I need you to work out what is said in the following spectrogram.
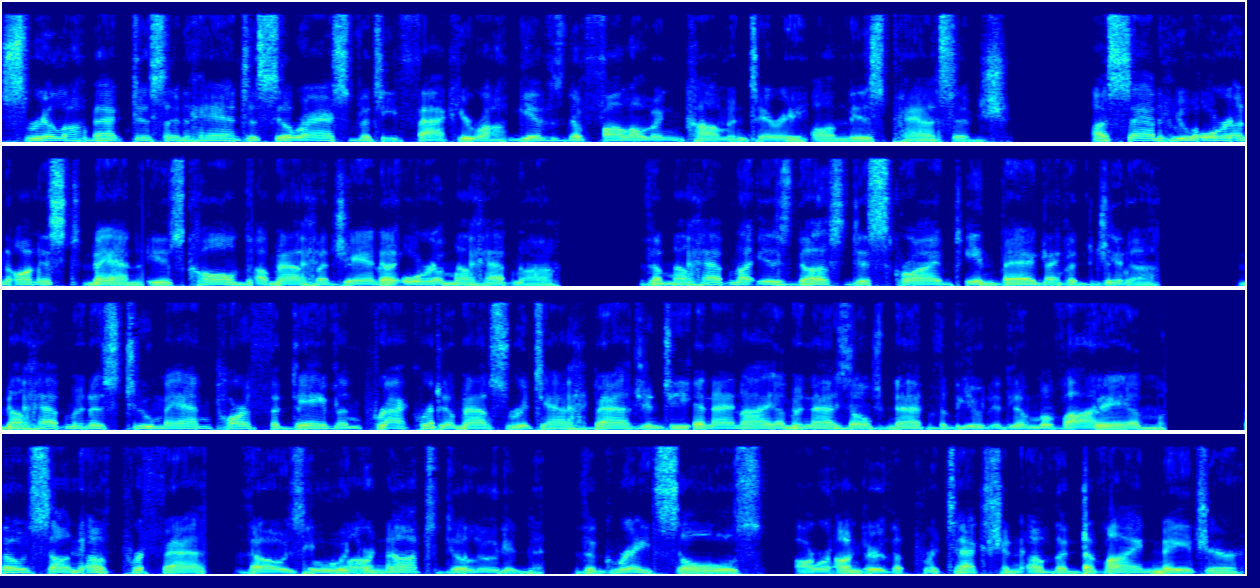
Srila Bhaktisiddhanta Sarasvati Thakura gives the following commentary on this passage. A sadhu or an honest man is called a Mahajana or a Mahatma. The Mahatma is thus described in Bhagavad Gita. Mahatmanas tu man parthadevam prakritamasritah bhajanti anayamanazognatvabuddham avayam. O son of Pratha, those who are not deluded, the great souls, are under the protection of the divine nature.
